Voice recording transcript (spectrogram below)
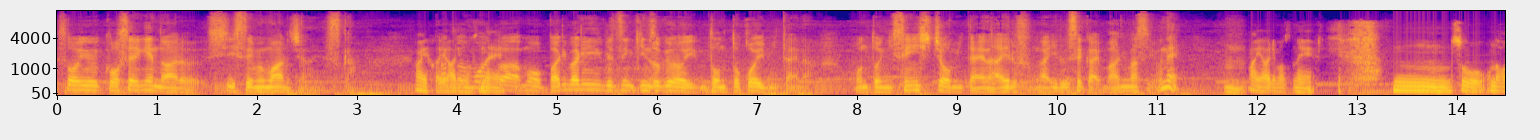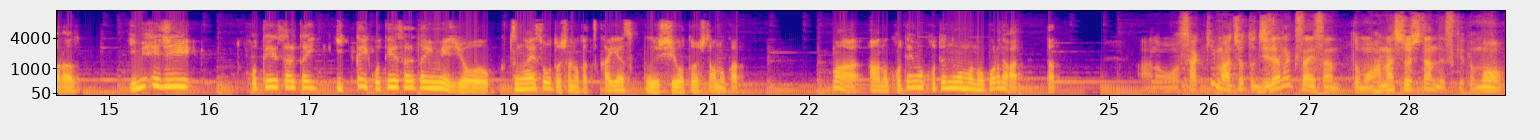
そういうこう制限のあるシステムもあるじゃないですか。はいはい、ありますね思え。ばもうバリバリ別に金属鎧どんと来いみたいな、本当に戦士長みたいなエルフがいる世界もありますよね。うん。はい、ありますね。うーん、そう。だから、イメージ、固定された、一回固定されたイメージを覆そうとしたのか、使いやすくしようとしたのか。まあ、あの、古典は古典のまま残らなかった。あの、さっきまあちょっと自堕落斎さんともお話をしたんですけども、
